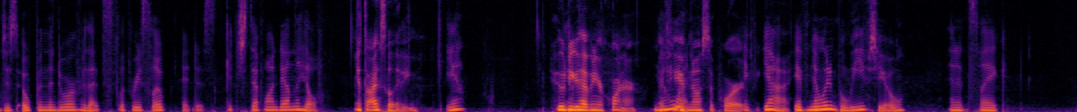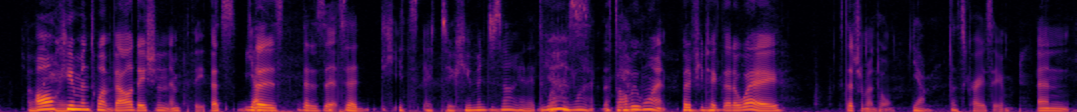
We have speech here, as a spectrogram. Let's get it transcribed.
just open the door for that slippery slope and just get yourself on down the hill. It's isolating. Yeah. Who do you have in your corner No if you have no support? If yeah, if no one believes you and it's like All humans want validation and empathy. That's Yeah. that is that is it. it's a it's it's a human design. It's yes, what we want. that's all we want. But if you take Mhm. that away, it's detrimental. Yeah. That's crazy. And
